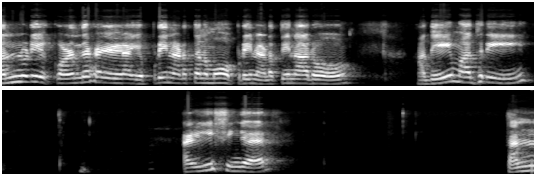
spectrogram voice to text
தன்னுடைய குழந்தைகள் எப்படி நடத்தணுமோ அப்படி நடத்தினாரோ அதே மாதிரி அழகிசிங்கர் தன்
